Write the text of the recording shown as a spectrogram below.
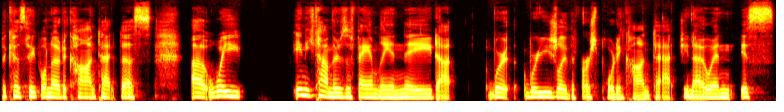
because people know to contact us. Uh, we anytime there's a family in need, I, we're we're usually the first point in contact, you know, and it's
